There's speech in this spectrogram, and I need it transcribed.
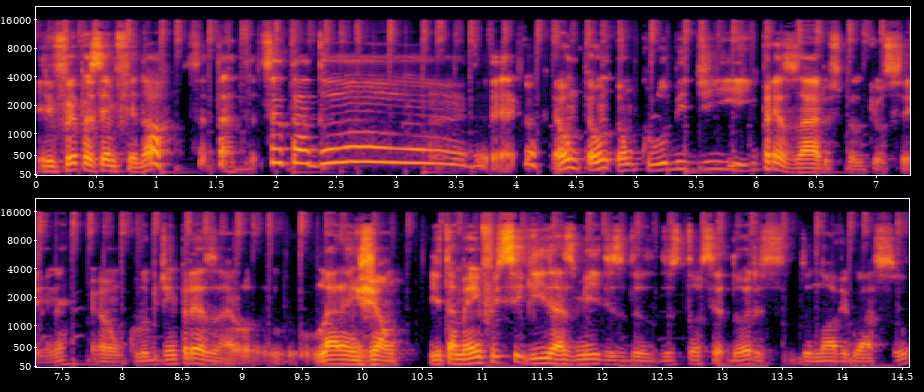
Ele foi para semifinal? Você tá, tá doido? É, é, um, é, um, é um clube de empresários, pelo que eu sei, né? É um clube de empresários. O Laranjão. E também fui seguir as mídias do, dos torcedores do Nova Iguaçu,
